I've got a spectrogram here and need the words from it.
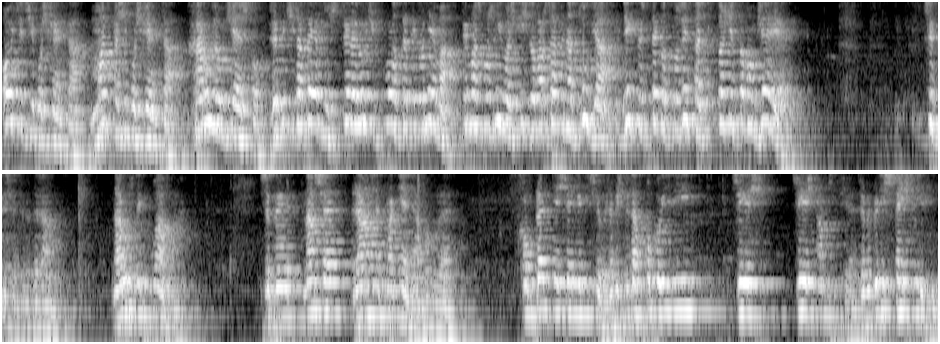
Ojciec się poświęca, matka się poświęca, harują ciężko, żeby ci zapewnić, tyle ludzi w Polsce tego nie ma. Ty masz możliwość iść do Warszawy na studia, nie chcesz z tego skorzystać, co się z tobą dzieje? Wszyscy się z tym zderzamy. Na różnych pułapach. Żeby nasze realne pragnienia w ogóle kompletnie się nie liczyły. Żebyśmy zaspokoili czyjeś, czyjeś ambicje. Żeby byli szczęśliwi.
